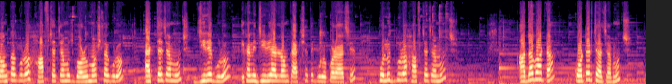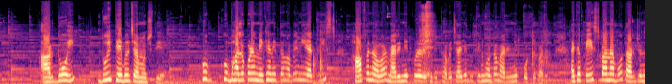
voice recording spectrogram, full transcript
লঙ্কা গুঁড়ো হাফ চা চামচ গরম মশলা গুঁড়ো, এক চা চামচ জিরে গুঁড়ো, এখানে জিরে আর লঙ্কা একসাথে গুঁড়ো করা আছে, হলুদ গুঁড়ো হাফ চা চামচ, আদা বাটা কোয়ার্টার চা চামচ, আর দই দুই টেবিল চামচ দিয়ে। খুব খুব ভালো করে মেখে নিতে হবে, নিয়ে at least half an hour marinate করে রেখে দিতে হবে। চাইলে দু তিন ঘন্টাও ম্যারিনেট করতে পারেন। একটা পেস্ট বানাবো, তার জন্য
